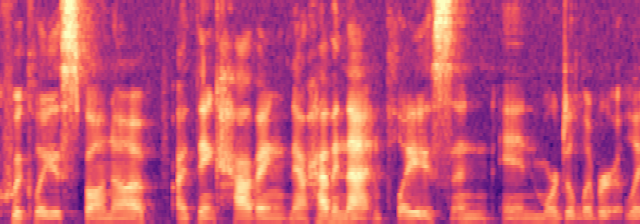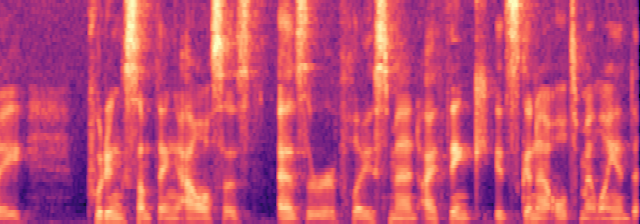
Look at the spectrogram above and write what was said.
quickly spun up, I think having now having that in place and and more deliberately putting something else as as the replacement, I think it's going to ultimately end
